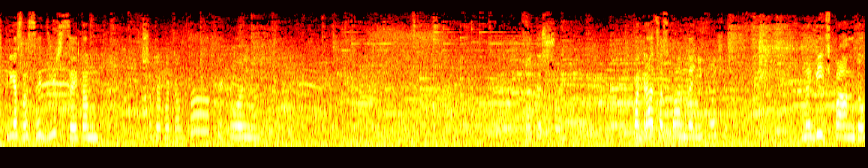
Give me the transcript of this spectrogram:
в кресло садишься и там что-то пока. Прикольно. Да ты что? Подраться с пандой не хочешь? Набить панду.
